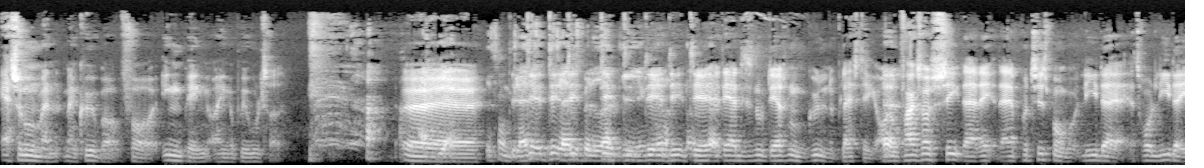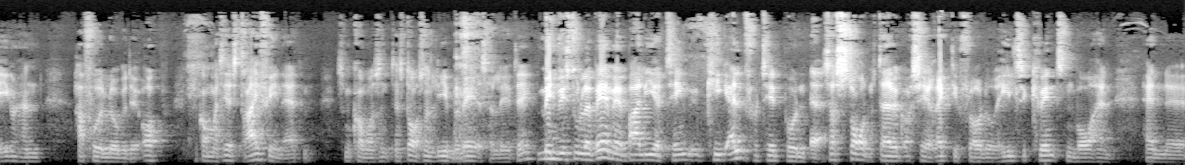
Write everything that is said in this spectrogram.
er sådan nogle, man, man køber for ingen penge og hænger på juletræet. øh, Ja, det er sådan nogle det, det, det, er- sådan, det er sådan nogle gyldne plastik. Og Ja. du kan faktisk også se, der er, der er på et tidspunkt, lige da, jeg tror lige da Egon han har fået lukket det op, så kommer man til at strejfe en af dem som kommer sådan, den står sådan lige og bevæger sig lidt, ikke? Men hvis du lader være med bare lige at tænke, kigge alt for tæt på den, ja. så står den stadigvæk og ser rigtig flot ud. Hele sekvensen, hvor han, han øh,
